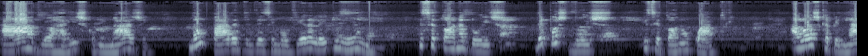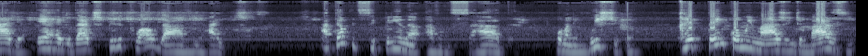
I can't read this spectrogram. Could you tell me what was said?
a árvore ou a raiz como imagem, não para de desenvolver a lei do uno, que se torna dois, depois dois, que se tornam quatro. A lógica binária é a realidade espiritual da árvore raiz. Até uma disciplina avançada, como a linguística, retém como imagem de base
